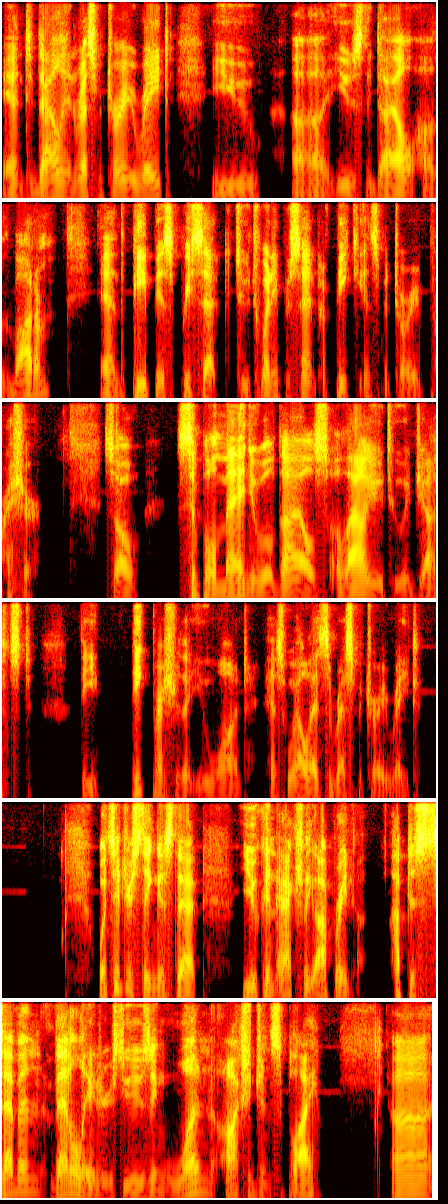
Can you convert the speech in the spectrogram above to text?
and to dial in respiratory rate, you uh, use the dial on the bottom, and the PEEP is preset to 20% of peak inspiratory pressure. So simple manual dials allow you to adjust the peak pressure that you want, as well as the respiratory rate. What's interesting is that you can actually operate up to seven ventilators using one oxygen supply uh,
